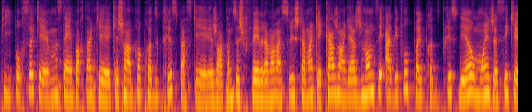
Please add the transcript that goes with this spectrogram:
Puis pour ça que moi, c'était important que, que je sois ma propre productrice parce que, genre, comme ça, je pouvais vraiment m'assurer justement que quand j'engage du monde, tu sais, à défaut de pas être productrice UDA, au moins, je sais que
